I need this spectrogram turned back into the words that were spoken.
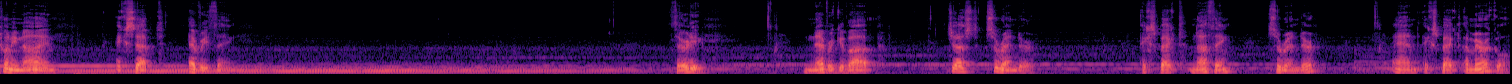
Twenty-nine, accept everything. Thirty, never give up, just surrender. Expect nothing, surrender and expect a miracle.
